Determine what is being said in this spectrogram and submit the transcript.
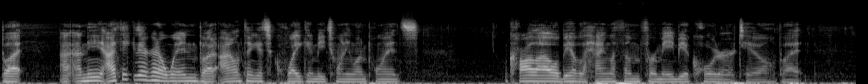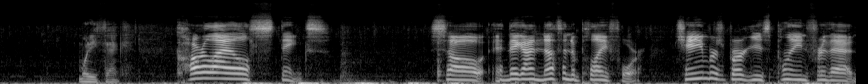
But I, mean, I think they're gonna win, but I don't think it's quite gonna be 21 points. Carlisle will be able to hang with them for maybe a quarter or two. But what do you think? Carlisle stinks. So, and they got nothing to play for. Chambersburg is playing for that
